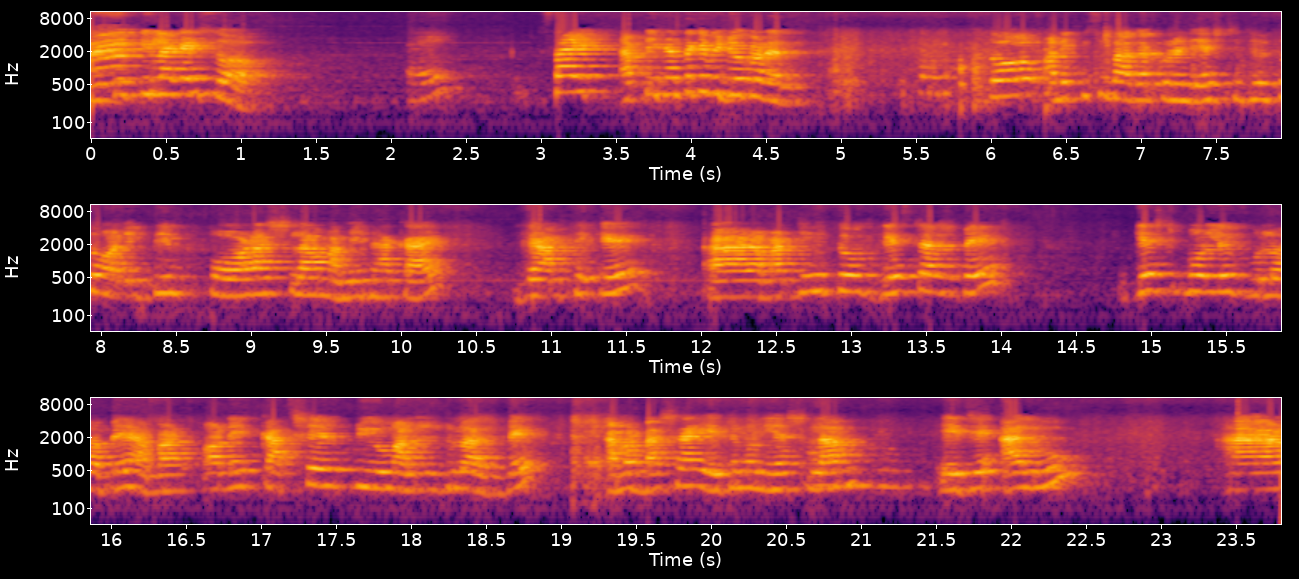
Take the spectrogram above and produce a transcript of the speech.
মুখে কি লাগাইছো? সাইড আপনি এখান থেকে ভিডিও করেন। তো অনেক কিছু বাজার করে নিয়ে এসেছি যেহেতু অনেকদিন পর আসলাম আমি ঢাকায় গ্রাম থেকে। আর আমার যেহেতু গেস্ট আসবে গেস্ট বললে ভুল হবে, আমার অনেক কাছের প্রিয় মানুষগুলো আসবে। আমার বাসায় এই জন্য নিয়ে আসলাম, এই যে আলু। আর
